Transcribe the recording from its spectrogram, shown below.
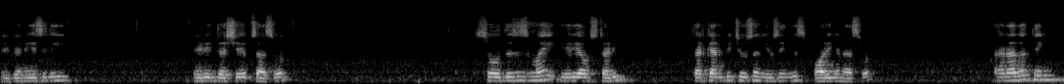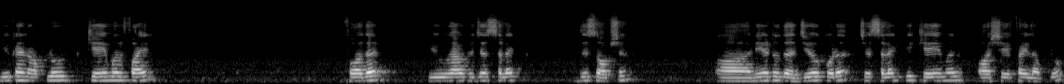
You can easily edit the shapes as well. So this is my area of study that can be chosen using this polygon as well. Another thing you can upload KML file. For that you have to just select this option uh, near to the geocoder just select the KML or shapefile upload.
